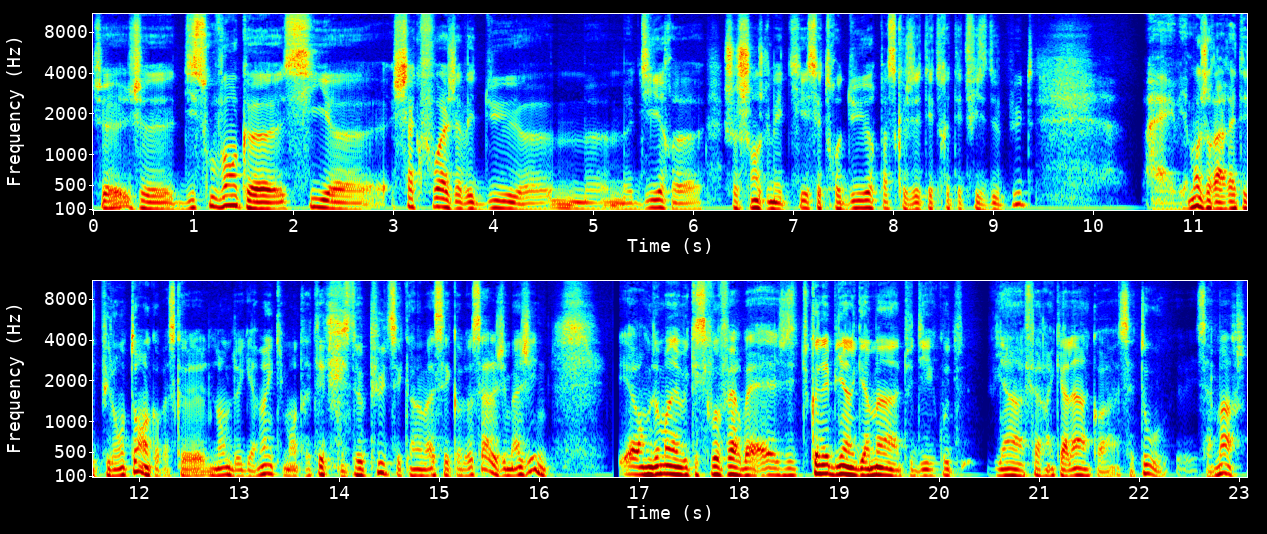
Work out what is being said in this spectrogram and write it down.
Je, dis souvent que si euh, chaque fois j'avais dû euh, me, dire euh, je change de métier, c'est trop dur parce que j'ai été traité de fils de pute, ah, évidemment, j'aurais arrêté depuis longtemps, quoi, parce que le nombre de gamins qui m'ont traité de fils de pute, c'est quand même assez colossal, j'imagine. Et on me demande qu'est-ce qu'il faut faire? Ben, je dis, tu connais bien le gamin. Tu dis, écoute, viens faire un câlin, quoi. C'est tout. ça marche.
